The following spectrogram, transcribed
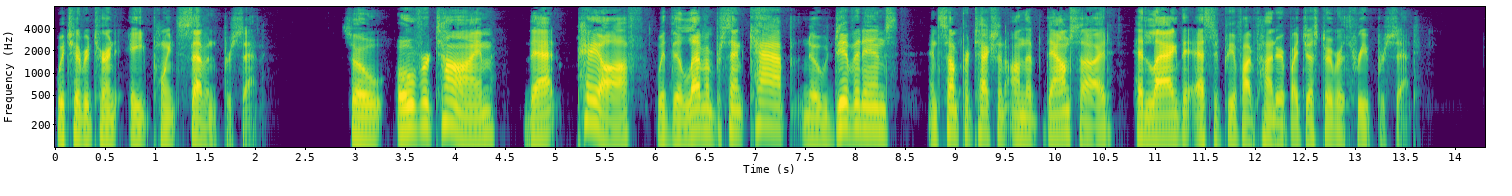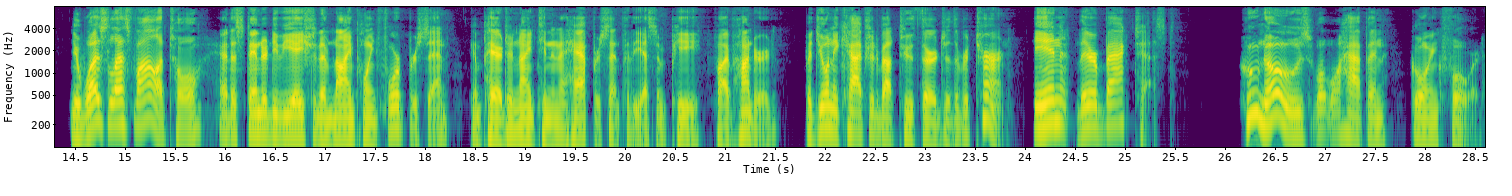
which had returned 8.7%. So over time, that payoff with the 11% cap, no dividends, and some protection on the downside had lagged the S&P 500 by just over 3%. It was less volatile, had a standard deviation of 9.4% compared to 19.5% for the S&P 500, but you only captured about two-thirds of the return in their backtest. Who knows what will happen going forward?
